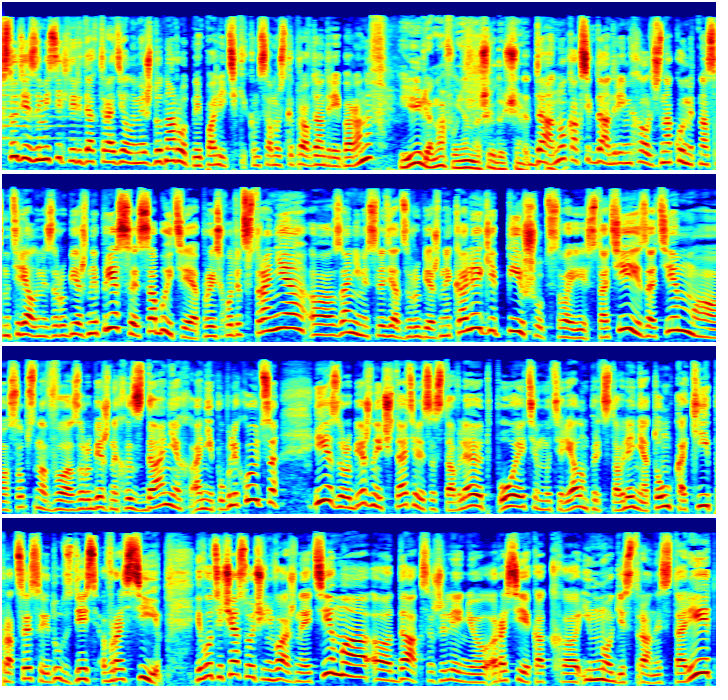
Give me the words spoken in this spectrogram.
В студии заместитель редактора отдела международной политики «Комсомольской правды» Андрей Баранов. И Елена Фонин, наша ведущая. Да, ну, как всегда, Андрей Михайлович знакомит нас с материалами зарубежной прессы. События происходят в стране, а, за ними следят зарубежные коллеги, пишут свои статьи, и затем, а, собственно, в зарубежных изданиях они публикуются, и зарубежные читатели составляют по этим материалам представление о том, какие процессы идут здесь, в России. И вот сейчас очень важная тема. А, да, к сожалению, Россия, как и многие страны, стареет,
